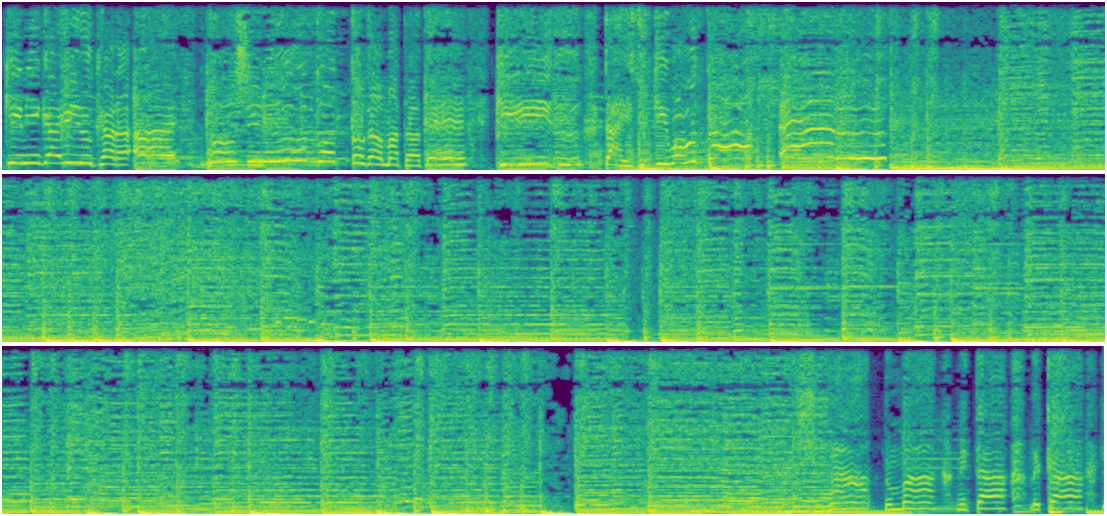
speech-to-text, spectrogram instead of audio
君がいるから愛を知りたいことがまたできる大好きを歌える誰か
